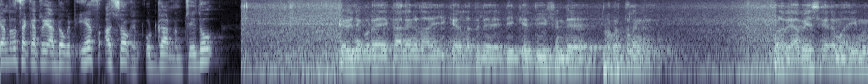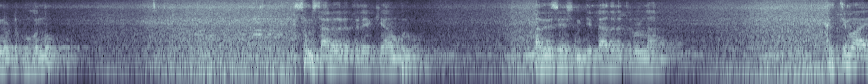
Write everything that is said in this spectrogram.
general secretary advocate S Ashokan ഉദ്ഘാടനം ചെയ്തു. കഴിഞ്ഞ കുറേ കാലങ്ങളായി കേരളത്തിലെ ഡി കെ ടി പ്രവർത്തനങ്ങൾ വളരെ ആവേശകരമായി മുന്നോട്ട് പോകുന്നു. സംസ്ഥാന തലത്തിലെ ക്യാമ്പും അതിനുശേഷം ജില്ലാതലത്തിലുള്ള കൃത്യമായ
